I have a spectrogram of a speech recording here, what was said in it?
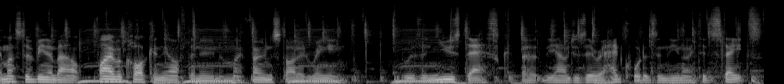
It must have been about five o'clock in the afternoon and my phone started ringing. It was a news desk at the Al Jazeera headquarters in the United States,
